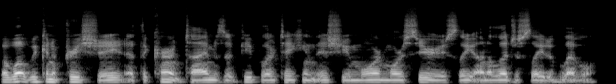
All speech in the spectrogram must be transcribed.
But what we can appreciate at the current time is that people are taking the issue more and more seriously on a legislative level,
